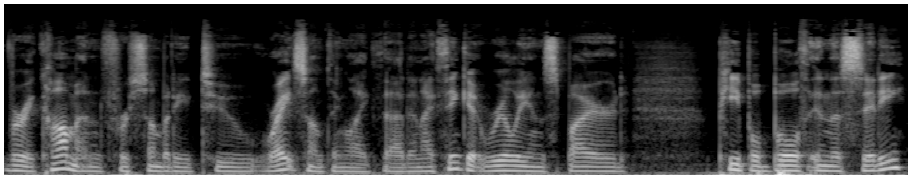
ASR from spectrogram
very common for somebody to write something like that. And I think it really inspired people both in the city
